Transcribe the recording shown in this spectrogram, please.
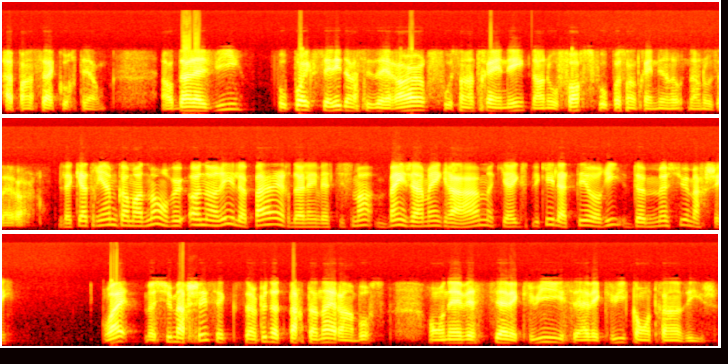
à penser à court terme. Alors, dans la vie, faut pas exceller dans ses erreurs, il faut s'entraîner dans nos forces, il ne faut pas s'entraîner dans nos erreurs. Le quatrième commandement, on veut honorer le père de l'investissement, Benjamin Graham, qui a expliqué la théorie de Monsieur Marché. Oui, Monsieur Marché, c'est un peu notre partenaire en bourse. On investit avec lui, c'est avec lui qu'on transige.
